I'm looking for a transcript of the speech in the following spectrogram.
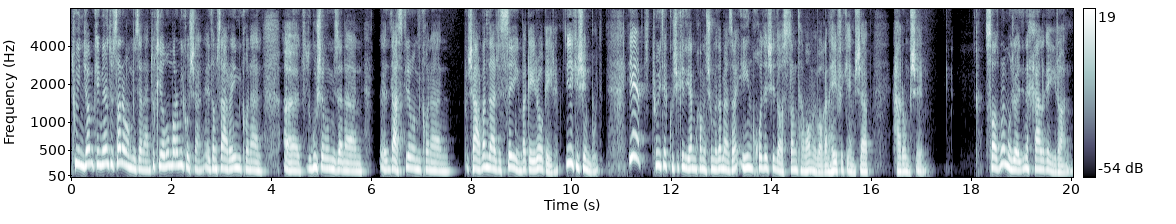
تو اینجام که میان تو سرمون می‌زنن. تو خیابون ما رو می‌کشن. اعدام صحرایی می‌کنن تو گوشمون می‌زنن دستگیرمون می‌کنن. شهروند درجه سه ایم و غیره و غیره. یکیش این بود. یه توییت کوچیک دیگه می‌خوام نشون بدم. از این خودش داستان تمام واقعا حیفه که امشب حروم شه. سازمان مجاهدین خلق ایران.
